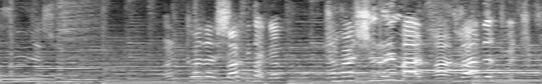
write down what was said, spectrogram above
Ağzını yaşam. arkadaşlar. Bak dakika. Hemen şimdi ben, Ben de tweet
